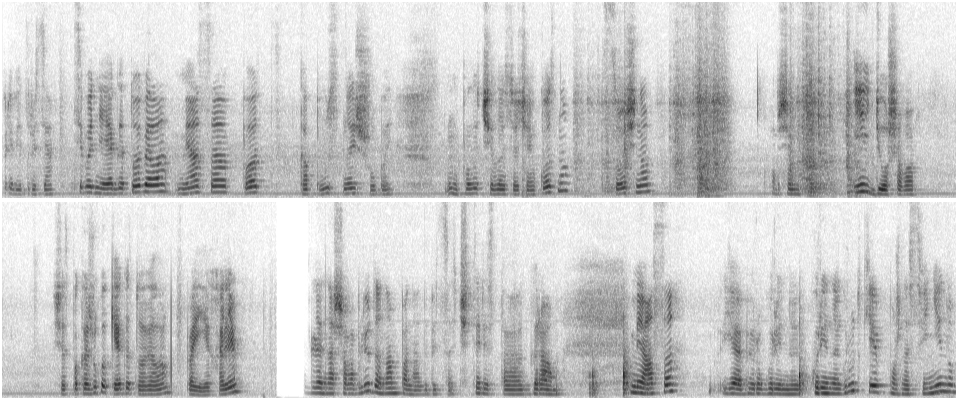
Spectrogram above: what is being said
Привет, друзья! Сегодня я готовила мясо под капустной шубой. Получилось очень вкусно, сочно, в общем, и дешево. Сейчас покажу, как я готовила. Поехали! Для нашего блюда нам понадобится 400 грамм мяса. Я беру куриные, куриные грудки, можно свинину.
